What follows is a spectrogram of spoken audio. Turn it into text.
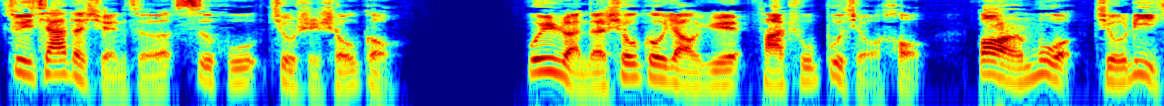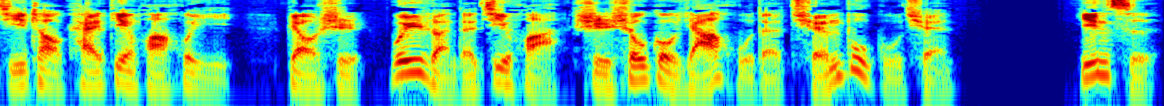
最佳的选择似乎就是收购。微软的收购要约发出不久后，鲍尔默就立即召开电话会议，表示微软的计划是收购雅虎的全部股权。因此，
